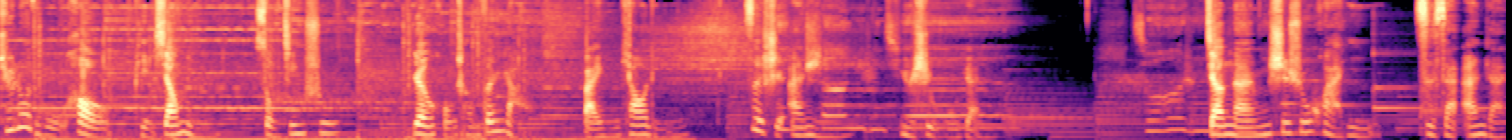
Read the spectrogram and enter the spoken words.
菊落的午后，品香茗，诵经书，任红尘纷扰，白云飘零，自是安宁，与世无缘。江南诗书画意，自在安然。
